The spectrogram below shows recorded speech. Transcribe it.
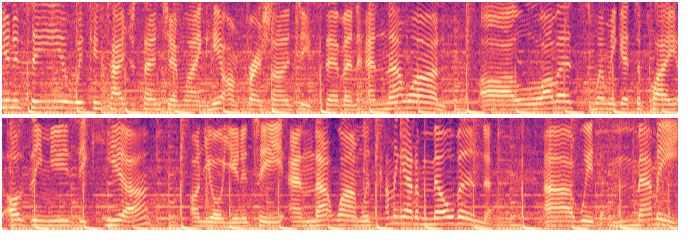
Unity with Contagious and Jem Lang here on Fresh 97. And that one, I love it when we get to play Aussie music here on Your Unity. And that one was coming out of Melbourne uh, with Mami.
